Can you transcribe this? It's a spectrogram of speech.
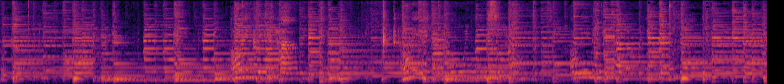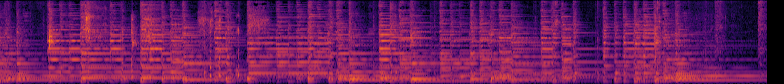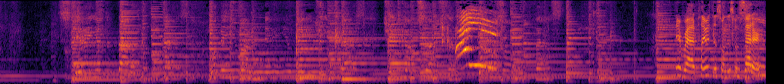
no canto. Here, Brad, play with this one. This one's better.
